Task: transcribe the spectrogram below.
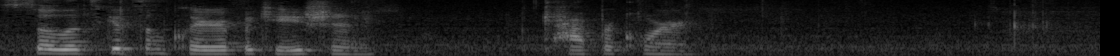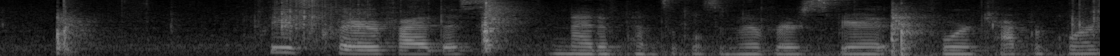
So let's get some clarification. Capricorn. Please clarify this Knight of Pentacles in reverse spirit for Capricorn.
